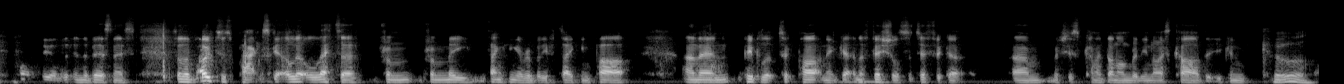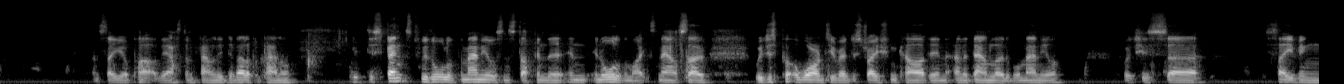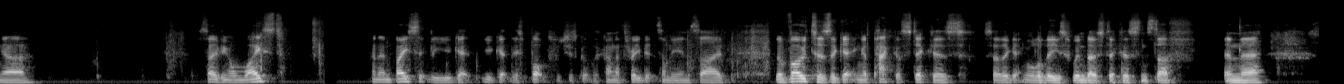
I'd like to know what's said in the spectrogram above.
in the business. So the voters packs get a little letter from from me thanking everybody for taking part, and then people that took part in it get an official certificate, um, which is kind of done on really nice card that you can cool and say you're part of the Aston Family Developer Panel. We've dispensed with all of the manuals and stuff in the in, in all of the mics now. So we just put a warranty registration card in and a downloadable manual, which is uh, saving uh, saving on waste. And then basically you get you get this box which has got the kind of three bits on the inside. The voters are getting a pack of stickers, so they're getting all of these window stickers and stuff in there.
